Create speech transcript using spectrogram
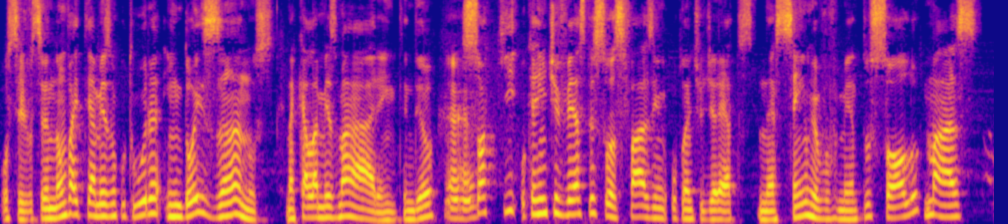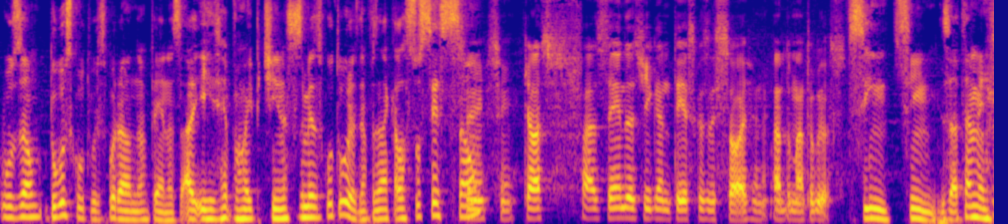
Ou seja, você não vai ter a mesma cultura em dois anos naquela mesma área, entendeu? Uhum. Só que o que a gente vê, as pessoas fazem o plantio direto, né, sem o revolvimento do solo, mas usam duas culturas por ano apenas. Ah, E vão repetindo essas mesmas culturas, né? Fazendo aquela sucessão. Sim, sim. Aquelas fazendas gigantescas de soja, né? Lá do Mato Grosso. Sim, sim, exatamente.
